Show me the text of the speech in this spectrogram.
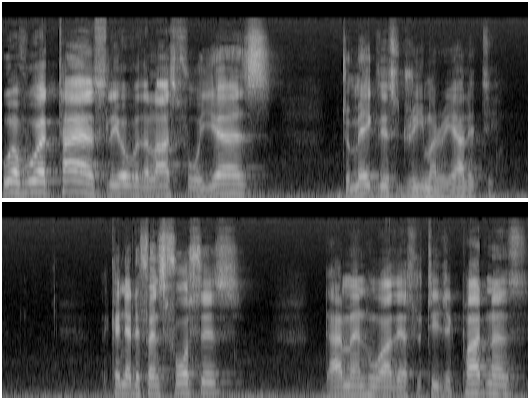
who have worked tirelessly over the last four years to make this dream a reality. The Kenya Defense Forces, Damen, who are their strategic partners,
